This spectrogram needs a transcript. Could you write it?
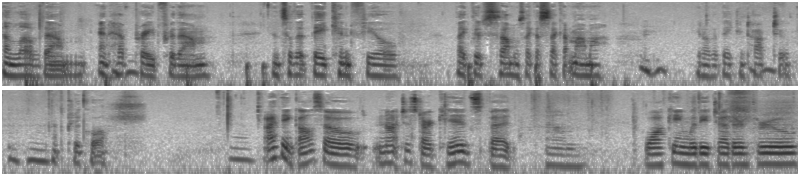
and love them and have prayed for them, and so that they can feel like there's almost like a second mama, you know, that they can talk to. That's pretty cool. I think also not just our kids, but um, walking with each other through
